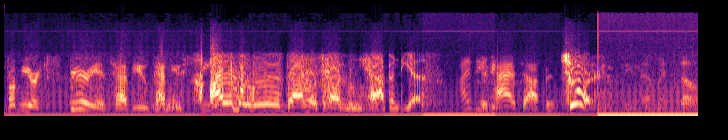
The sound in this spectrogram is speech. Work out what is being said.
from your experience, have you have you seen? I am aware of that has haven't happened, yes. I think It has happened. Sure. I've seen that myself.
